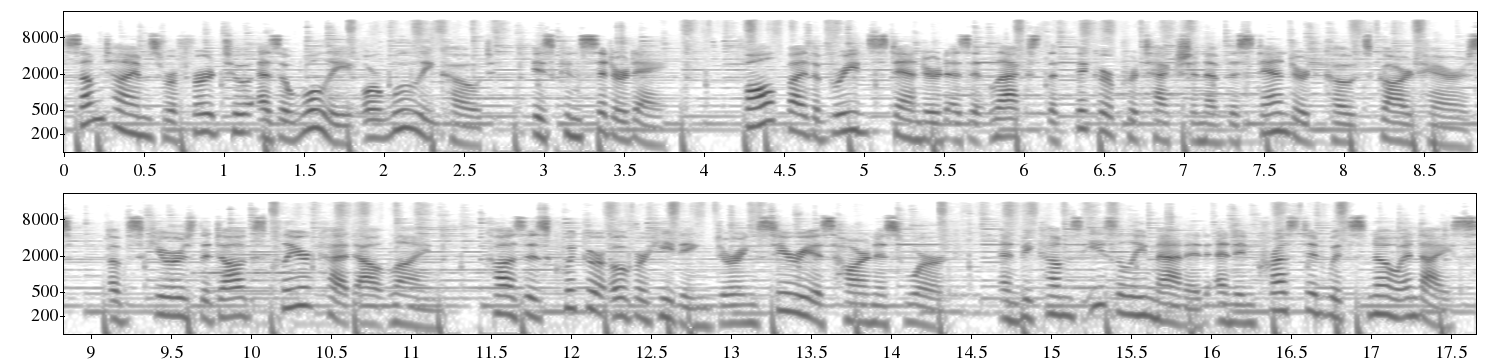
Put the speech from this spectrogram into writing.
sometimes referred to as a woolly or woolly coat, is considered a fault by the breed standard as it lacks the thicker protection of the standard coat's guard hairs, obscures the dog's clear-cut outline, causes quicker overheating during serious harness work, and becomes easily matted and encrusted with snow and ice.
